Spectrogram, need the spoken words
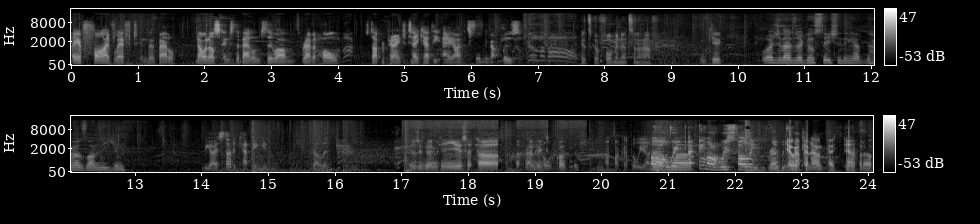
They have five left in the battle. No one else enter the battle into um, rabbit hole. Start preparing to take out the AI that's forming up, please. It's got four minutes and a half. Thank you. Roger that. Dragon stationing at the Herzland Legion. We guys started capping in Dublin. There's a gun. Can you use it? Uh, I Rabbit made hole. got this. Oh fuck, I thought we owned Oh, it. we uh, capping or we're stalling? Rabbit. Yeah, we're Wrap it capping up. base now. Wrap it up.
